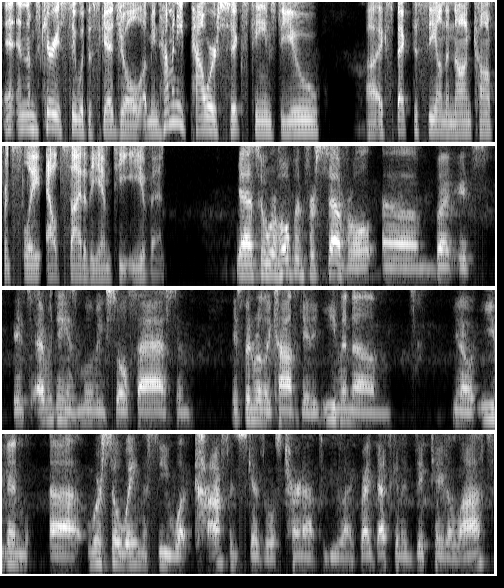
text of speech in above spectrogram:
And, and, I'm curious too with the schedule. I mean, how many Power Six teams do you uh, expect to see on the non-conference slate outside of the MTE event? Yeah, so we're hoping for several, um, but it's it's everything is moving so fast and it's been really complicated. Even um, you know, even uh, we're still waiting to see what conference schedules turn out to be like, right? That's going to dictate a lot.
